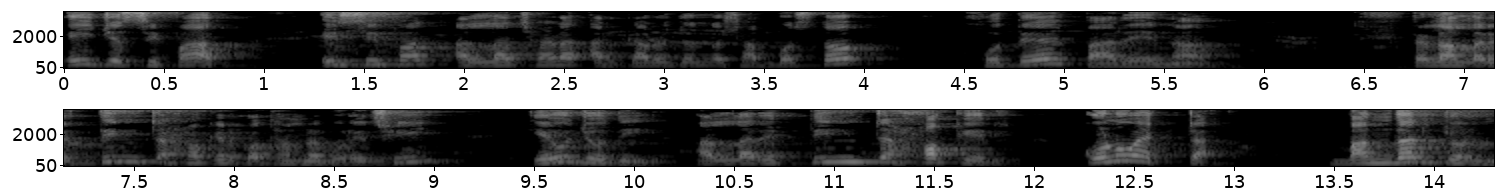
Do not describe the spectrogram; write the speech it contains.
এই যে সিফাত, এই সিফাত আল্লাহ ছাড়া আর কারোর জন্য সাব্যস্ত হতে পারে না। তাহলে আল্লাহর এই তিনটা হকের কথা আমরা বলেছি। কেউ যদি আল্লাহর এই তিনটা হকের কোনো একটা বান্দার জন্য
